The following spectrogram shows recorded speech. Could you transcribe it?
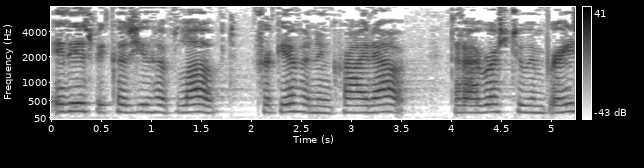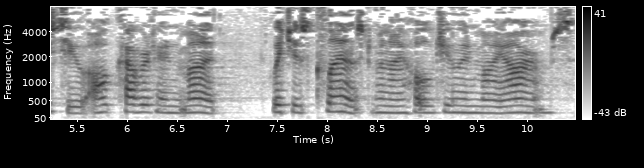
It is because you have loved, forgiven, and cried out that I rush to embrace you all covered in mud, which is cleansed when I hold you in my arms.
